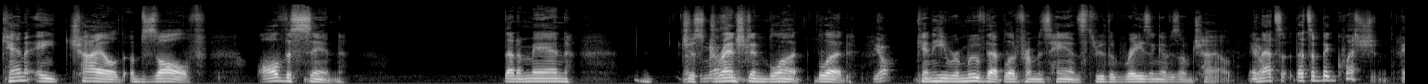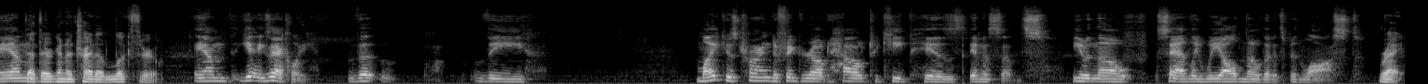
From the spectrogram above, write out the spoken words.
can a child absolve all the sin that a man just drenched in blood blood Yep. can he remove that blood from his hands through the raising of his own child and Yep. that's that's a big question And that they're going to try to look through and yeah, exactly. The the Mike is trying to figure out how to keep his innocence, even though sadly we all know that it's been lost. right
